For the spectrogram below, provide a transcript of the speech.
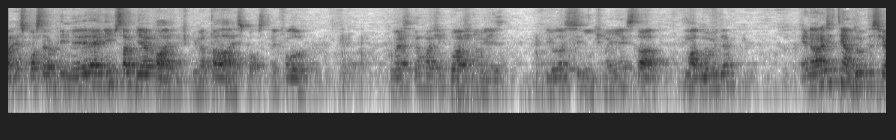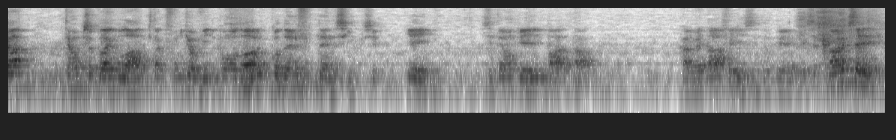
a resposta era a primeira e nem sabia a página, tipo, já tá lá a resposta. Ele falou, começa a ter um de borracha na mesa. E o lance é o seguinte, imagina que você está com uma dúvida, e na hora que você tem a dúvida, você já interrompe seu colega do lado, que está com fone de ouvido, pomodoro, codando, fitando, assim. Você, e aí? Você interrompe ele, para e tal. O cara vai estar feliz em interromper ele. Na hora que você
